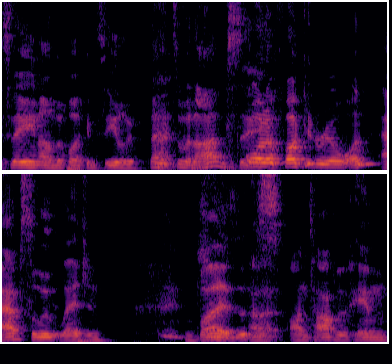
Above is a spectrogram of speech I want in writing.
staying on the fucking ceiling. That's what I'm saying. What a fucking real one. absolute legend. But uh, on top of him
